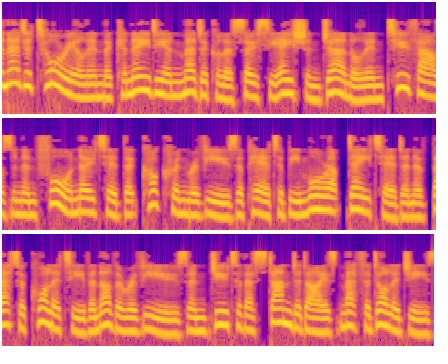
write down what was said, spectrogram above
An editorial in the Canadian Medical Association Journal in 2004 noted that Cochrane reviews appear to be more updated and of better quality than other reviews and due to their standardized methodologies,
